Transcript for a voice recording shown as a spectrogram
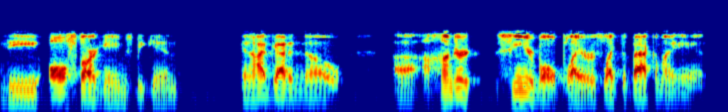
the All Star games begin, and I've got to know uh, a uh, hundred Senior Bowl players like the back of my hand.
